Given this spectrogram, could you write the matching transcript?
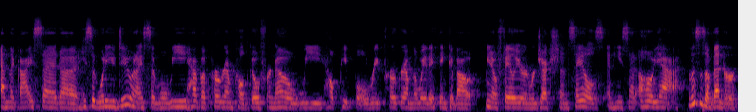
And the guy said, uh, he said, what do you do? And I said, well, we have a program called Go for No. We help people reprogram the way they think about, you know, failure and rejection and sales. And he said, oh yeah, this is a vendor.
